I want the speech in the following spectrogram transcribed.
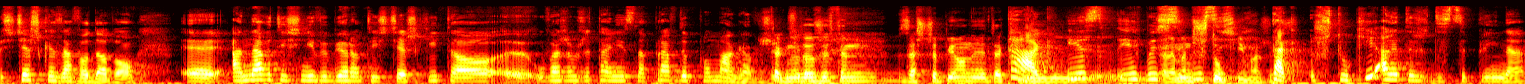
e, ścieżkę zawodową. E, a nawet jeśli nie wybiorą tej ścieżki, to e, uważam, że taniec naprawdę pomaga w życiu. Tak, no to już jest ten zaszczepiony taki Tak, jest jakby element jesteś, sztuki masz. Tak, sztuki, ale też dyscyplina.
